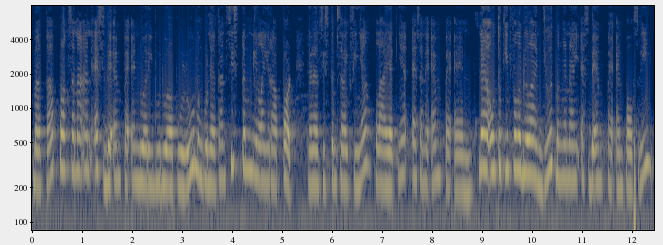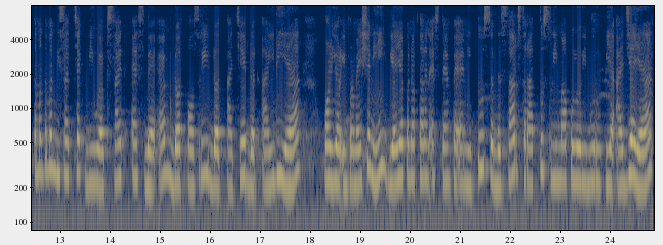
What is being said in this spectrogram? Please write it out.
maka pelaksanaan SBMPN 2020 menggunakan sistem nilai raport dalam sistem seleksinya layaknya sifatnya SNMPN. Nah, untuk info lebih lanjut mengenai SBMPN Polsri, teman-teman bisa cek di website sbm.polsri.ac.id ya. For your information nih, biaya pendaftaran SBMPN itu sebesar Rp150.000 aja ya.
